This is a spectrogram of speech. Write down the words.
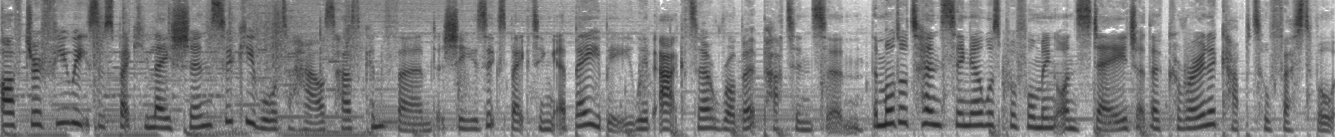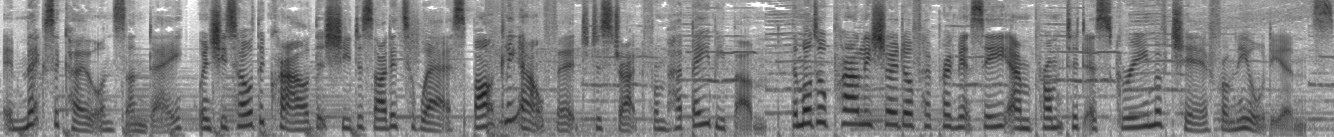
After a few weeks of speculation, Suki Waterhouse has confirmed that she is expecting a baby with actor Robert Pattinson. The Model 10 singer was performing on stage at the Corona Capital Festival in Mexico on Sunday when she told the crowd that she decided to wear a sparkly outfit to distract from her baby bump. The model proudly showed off her pregnancy and prompted a scream of cheer from the audience.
